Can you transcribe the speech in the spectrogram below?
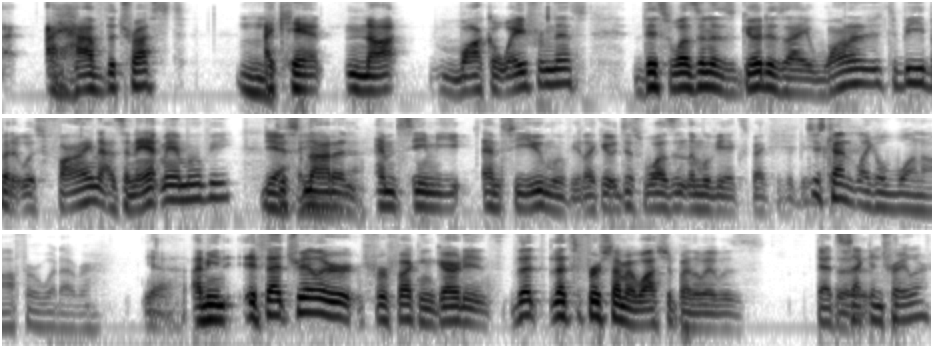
I, I have the trust. Mhm. I can't not walk away from this. This wasn't as good as I wanted it to be, but it was fine as an Ant Man movie. Yeah, just yeah, not yeah. an MCU MCU movie. Like it just wasn't the movie I expected to be. Just kind of like a one-off or whatever. Yeah, I mean, if that trailer for fucking Guardians, that that's the first time I watched it. By the way, was That the- second trailer,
